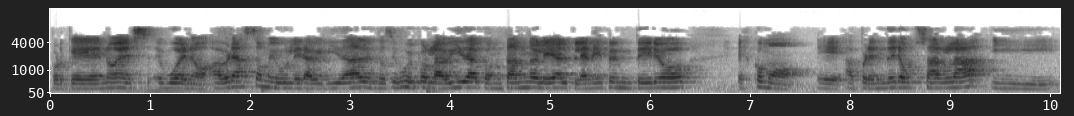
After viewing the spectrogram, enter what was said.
Porque no es, bueno, abrazo mi vulnerabilidad, entonces voy por la vida contándole al planeta entero. Es como eh, aprender a usarla y,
